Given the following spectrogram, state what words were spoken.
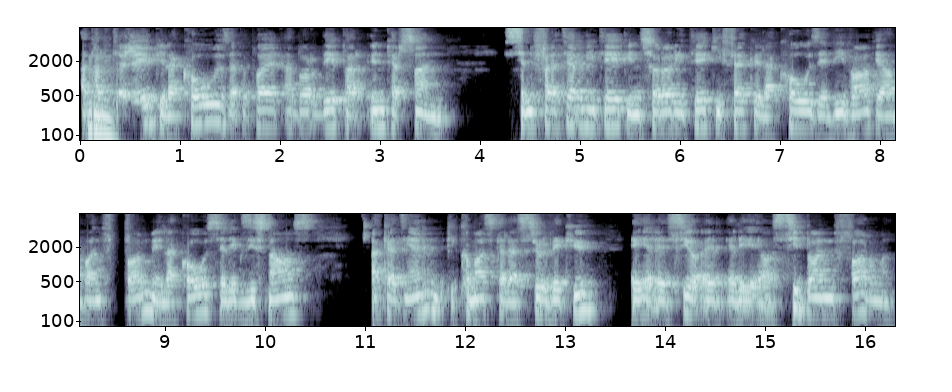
à mm. partager, puis la cause, elle peut pas être abordée par une personne. C'est une fraternité puis une sororité qui fait que la cause est vivante et en bonne forme, et la cause, c'est l'existence acadienne, puis comment est-ce qu'elle a survécu, et elle est, si, elle, est en si bonne forme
